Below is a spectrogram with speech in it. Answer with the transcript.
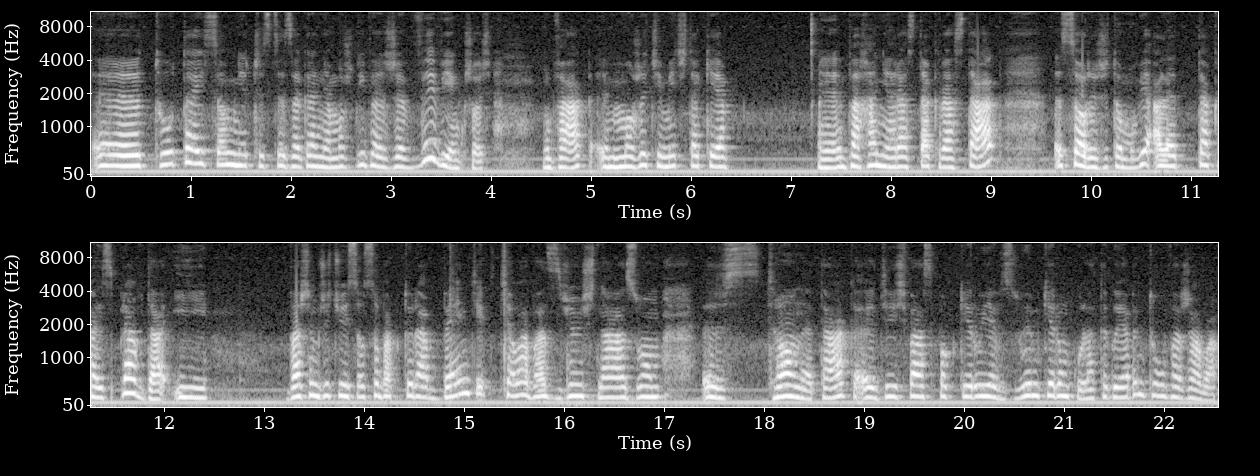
e, tutaj są nieczyste zagrania. Możliwe, że Wy większość wag e, możecie mieć takie e, wahania raz tak, raz tak. Sorry, że to mówię, ale taka jest prawda i w Waszym życiu jest osoba, która będzie chciała Was wziąć na złą e, stronę, tak? Gdzieś Was pokieruje w złym kierunku, dlatego ja bym tu uważała.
